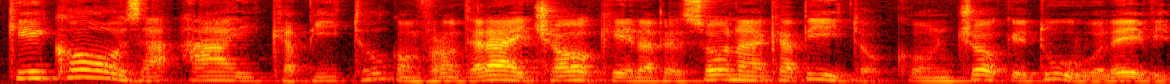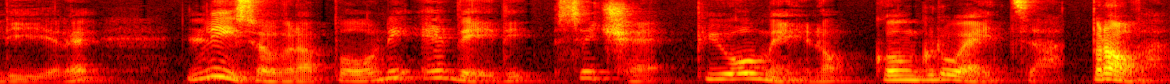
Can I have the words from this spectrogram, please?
che cosa hai capito? Confronterai ciò che la persona ha capito con ciò che tu volevi dire li sovrapponi e vedi se c'è più o meno congruenza. Prova.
